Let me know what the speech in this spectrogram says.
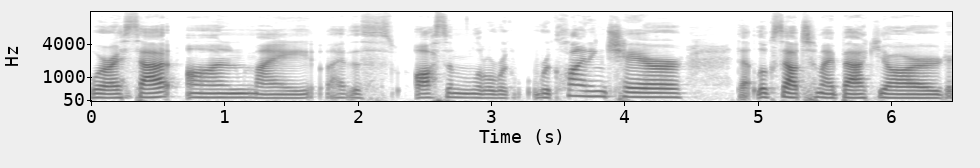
where I sat on my, I have this awesome little re- reclining chair that looks out to my backyard.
